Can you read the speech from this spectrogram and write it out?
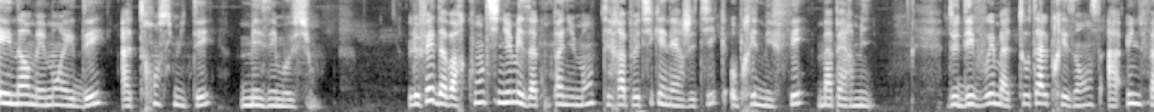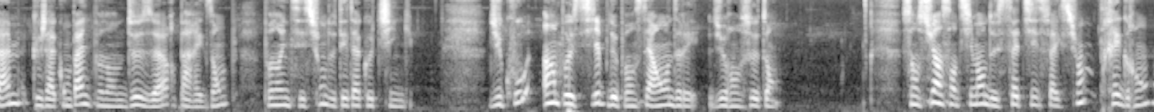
énormément aidé à transmuter mes émotions. Le fait d'avoir continué mes accompagnements thérapeutiques énergétiques auprès de mes fées m'a permis de dévouer ma totale présence à une femme que j'accompagne pendant deux heures, par exemple, pendant une session de Theta Coaching. Du coup, impossible de penser à André durant ce temps. S'ensuit un sentiment de satisfaction très grand,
